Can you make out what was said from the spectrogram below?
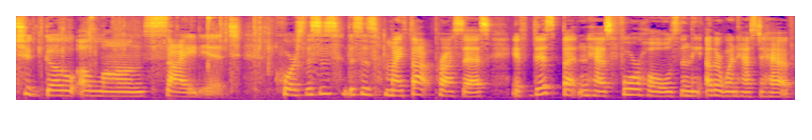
to go alongside it. Course, this is, this is my thought process. If this button has four holes, then the other one has to have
